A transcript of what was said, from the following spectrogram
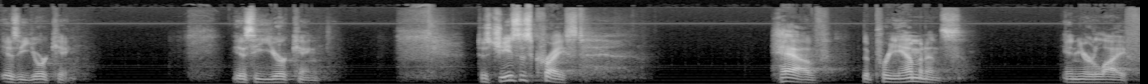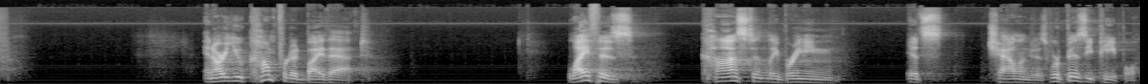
Is he your King? Is he your King? Does Jesus Christ have the preeminence in your life? And are you comforted by that? Life is constantly bringing its challenges. We're busy people.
